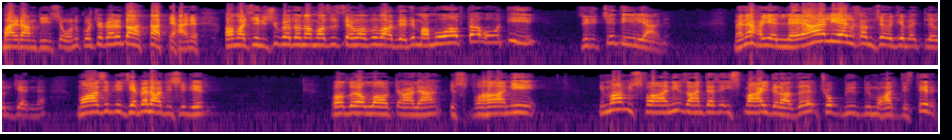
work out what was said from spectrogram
bayram değilse onu koca karı da anlar yani. Ama şimdi şu kadar namazı sevabı var dedim ama o hafta o değil. Zilitçe değil yani. Menahiyel leyaliyel hamse vecebet lehul cennet. Muaz İbni Cebel hadisidir. Radıyallahu teala İsfahani İmam İsfahani zannedersen İsmail'dir adı. Çok büyük bir muhaddistir.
